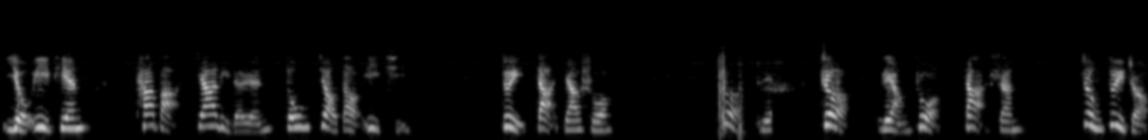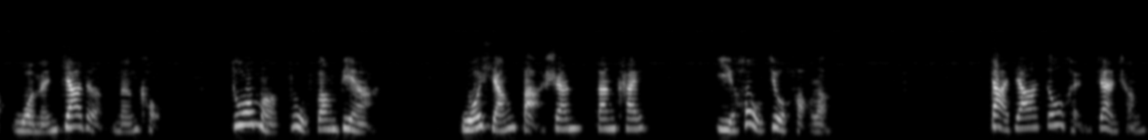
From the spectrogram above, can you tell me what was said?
有一天，他把家里的人都叫到一起，对大家说：“这两这两座大山正对着我们家的门口，多么不方便啊！我想把山搬开，以后就好了。”大家都很赞成，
